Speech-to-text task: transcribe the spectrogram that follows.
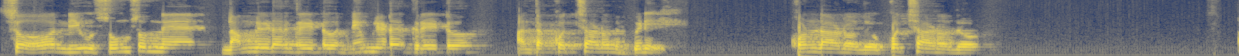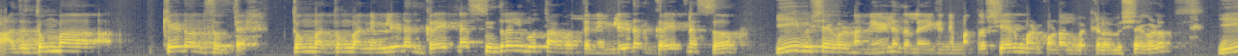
ಸೊ ನೀವು ಸುಮ್ ಸುಮ್ನೆ ನಮ್ ಲೀಡರ್ ಗ್ರೇಟ್ ನಿಮ್ ಲೀಡರ್ ಗ್ರೇಟ್ ಅಂತ ಕೊಚ್ಚಾಡೋದು ಬಿಡಿ. ಕೊಂಡಾಡೋದು, ಕೊಚ್ಚಾಡೋದು. ಅದು ತುಂಬಾ ಕೇಡು ಅನ್ಸುತ್ತೆ. ತುಂಬಾ ತುಂಬಾ, ನಿಮ್ ಲೀಡರ್ ಗ್ರೇಟ್ನೆಸ್ ಇದ್ರಲ್ಲಿ ಗೊತ್ತಾಗುತ್ತೆ. ನಿಮ್ ಲೀಡರ್ ಗ್ರೇಟ್ನೆಸ್ ಈ ವಿಷಯಗಳು ನಾನು ಹೇಳಿದಲ್ಲ, ಈಗ ನಿಮ್ಮ ಹತ್ರ ಶೇರ್ ಮಾಡ್ಕೊಂಡಲ್ವ ಕೆಲವು ವಿಷಯಗಳು? ಈ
